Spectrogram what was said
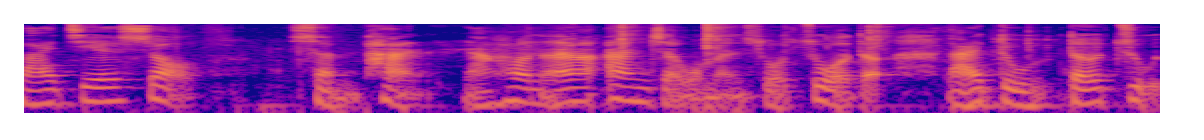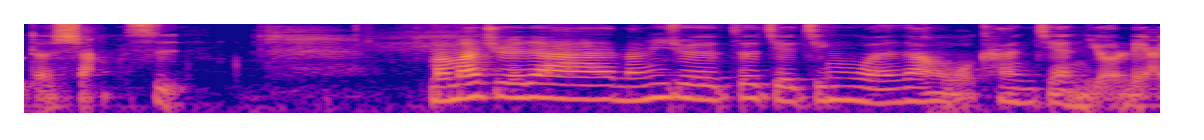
来接受审判，然后呢，要按着我们所做的来读得主的赏赐。妈妈觉得啊，妈咪觉得这节经文让我看见有两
